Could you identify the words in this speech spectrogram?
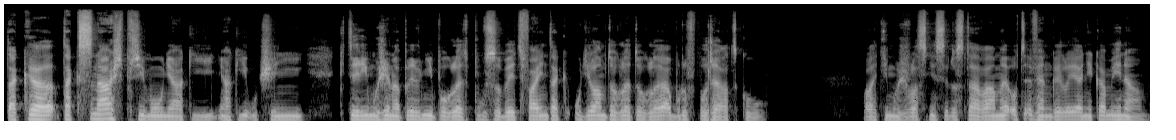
tak, eh, tak snáš přijmou nějaký, nějaký učení, který může na první pohled působit, fajn, tak udělám tohle, tohle a budu v pořádku. Ale tím už vlastně se dostáváme od evangelia někam jinam.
